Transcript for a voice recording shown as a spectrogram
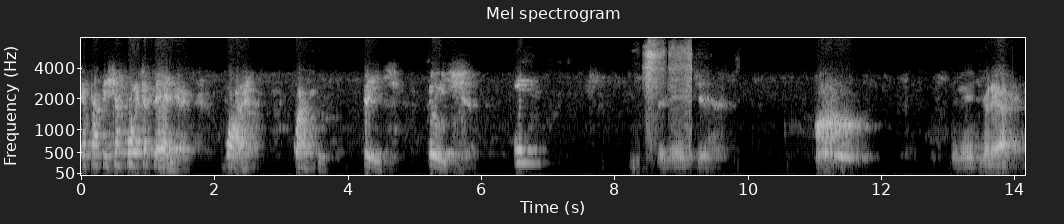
É para fechar forte a série. Bora. 4, 3, 2, 1. Excelente. Excelente, galera.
